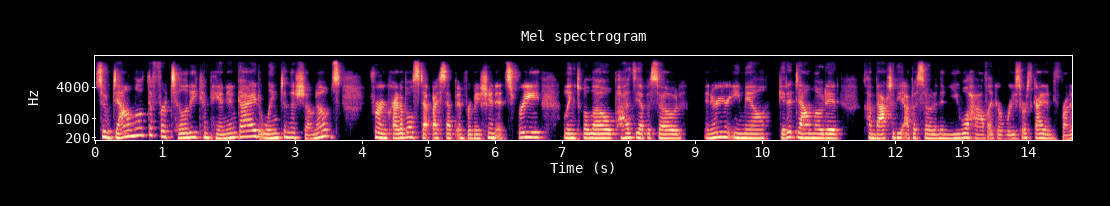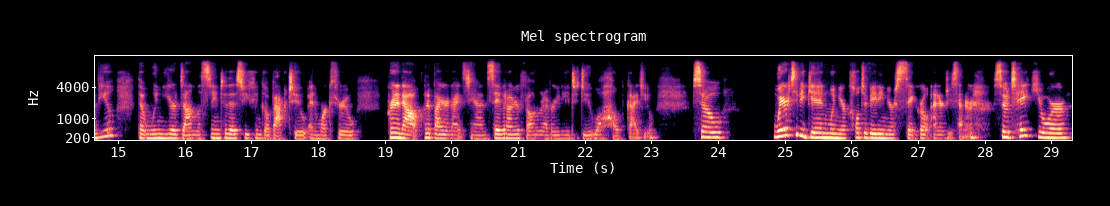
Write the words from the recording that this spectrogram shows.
So download the fertility companion guide linked in the show notes for incredible step-by-step information. It's free, linked below. Pause the episode, enter your email, get it downloaded, come back to the episode, and then you will have like a resource guide in front of you that when you're done listening to this, you can go back to and work through, print it out, put it by your nightstand, save it on your phone, whatever you need to do will help guide you. So, where to begin when you're cultivating your sacral energy center. So take your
